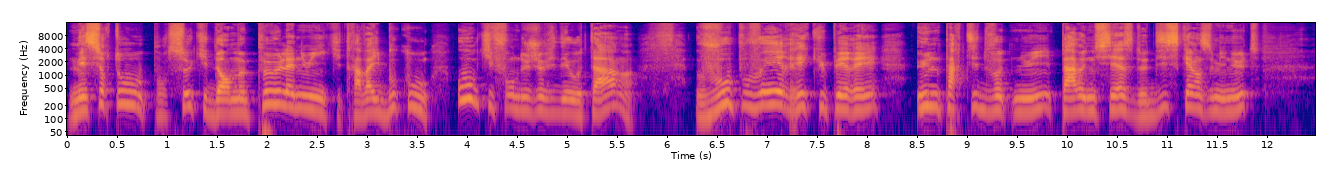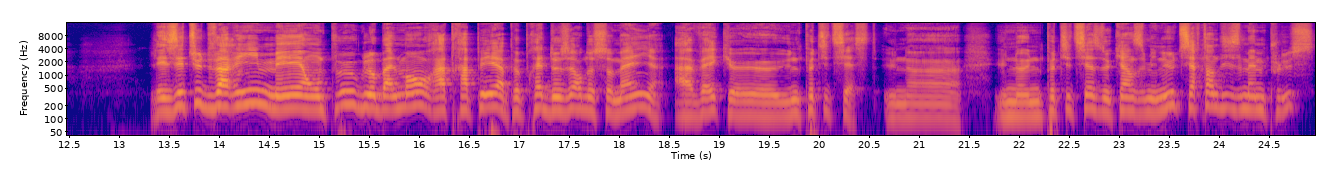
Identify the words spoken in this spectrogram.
mais surtout pour ceux qui dorment peu la nuit, qui travaillent beaucoup ou qui font du jeu vidéo tard, vous pouvez récupérer une partie de votre nuit par une sieste de 10-15 minutes les études varient, mais on peut globalement rattraper à peu près deux heures de sommeil avec euh, une petite sieste, euh, une, petite sieste de 15 minutes. Certains disent même plus.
